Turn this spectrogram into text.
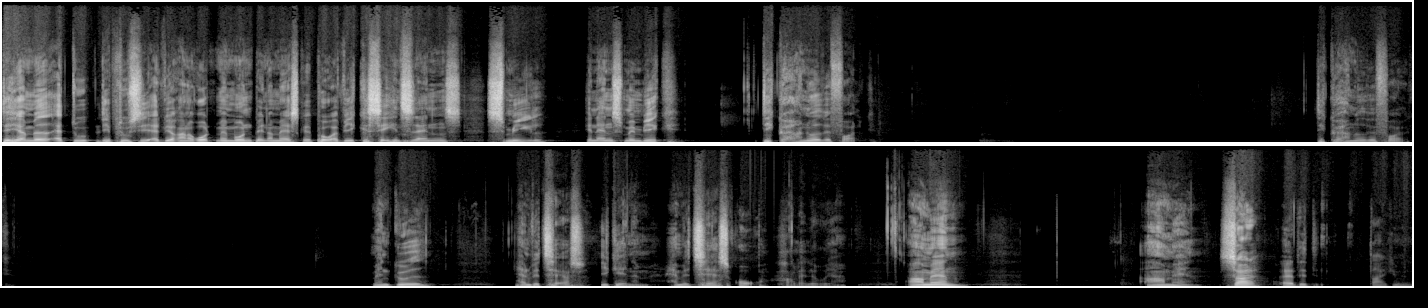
det her med, at du lige pludselig, at vi render rundt med mundbind og maske på, at vi ikke kan se hinandens smil, hinandens mimik, det gør noget ved folk. Det gør noget ved folk. Men Gud, han vil tage os igennem. Han vil tage os over. Halleluja. Amen. Amen. Så er det dig, Camilla.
